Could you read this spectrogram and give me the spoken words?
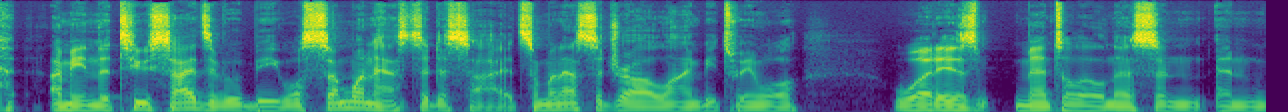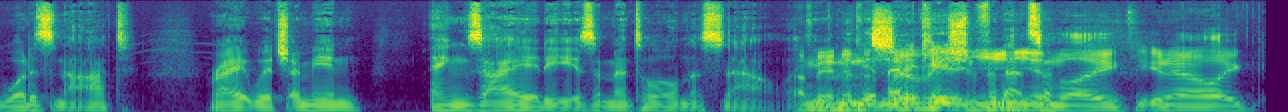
I mean, the two sides of it would be well, someone has to decide. Someone has to draw a line between well, what is mental illness and and what is not, right? Which I mean, anxiety is a mental illness now. Like, I mean, in the Soviet medication for Union, that. So- like you know, like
